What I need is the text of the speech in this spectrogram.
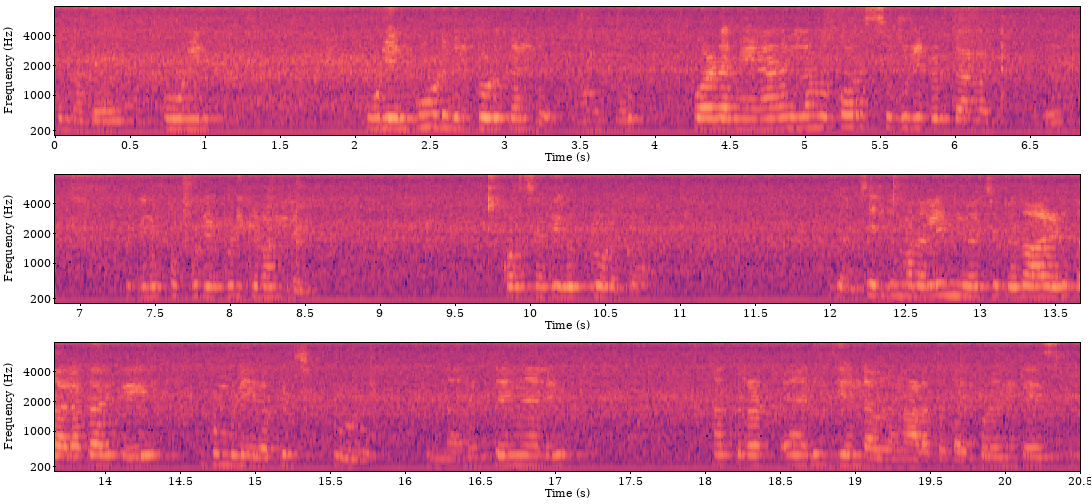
പിന്നെ പുളി പുളിയും കൂടുതൽ കൊടുക്കണ്ട്. നമുക്ക് പുഴ മീനാണെങ്കിൽ നമ്മൾ കുറച്ച് പൊടി ഇട്ട് കൊടുത്താൽ മതി. ഇതിനിപ്പോൾ പുളി പിടിക്കണമെങ്കിൽ കുറച്ചധികം ഇട്ട് കൊടുക്കണം ഇത് ശരിക്കും പറഞ്ഞാൽ ഇന്ന് വെച്ചിട്ട് നാളെ എടുത്താൽ കറിക്ക് ഉപ്പും പുളിയൊക്കെ പിടിച്ചിട്ടുള്ളൂ. എന്നാലും എടുത്തു കഴിഞ്ഞാൽ അത്ര രുചി ഉണ്ടാവില്ല നാളത്തെ കരിപ്പൊടിന് ടേസ്റ്റ്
